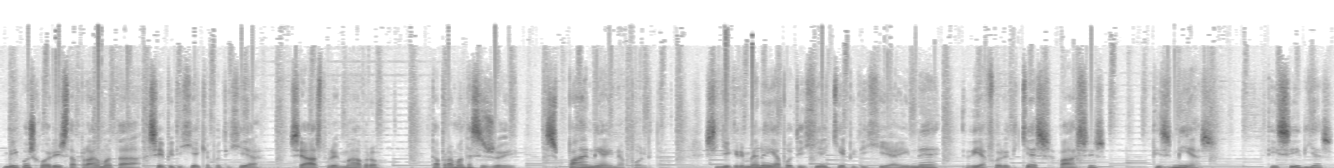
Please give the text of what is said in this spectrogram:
μήπως χωρίζει τα πράγματα σε επιτυχία και αποτυχία, σε άσπρο ή μαύρο. Τα πράγματα στη ζωή σπάνια είναι απόλυτα. Συγκεκριμένα η αποτυχία και η επιτυχία είναι διαφορετικές φάσεις της μίας της ίδιας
